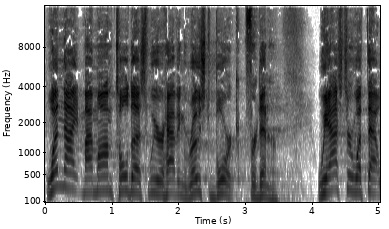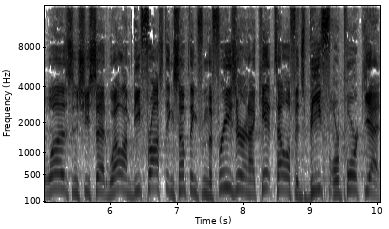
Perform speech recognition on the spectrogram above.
One night, my mom told us we were having roast pork for dinner. We asked her what that was, and she said, Well, I'm defrosting something from the freezer, and I can't tell if it's beef or pork yet.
